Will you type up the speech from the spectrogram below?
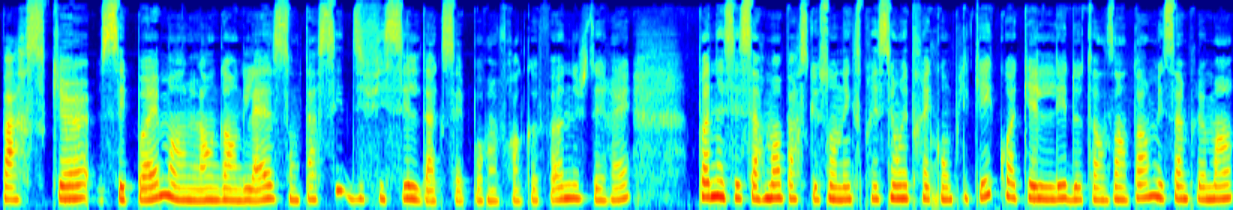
parce que ses poèmes en langue anglaise sont assez difficiles d'accès pour un francophone, je dirais. Pas nécessairement parce que son expression est très compliquée, quoiqu'elle l'est de temps en temps, mais simplement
